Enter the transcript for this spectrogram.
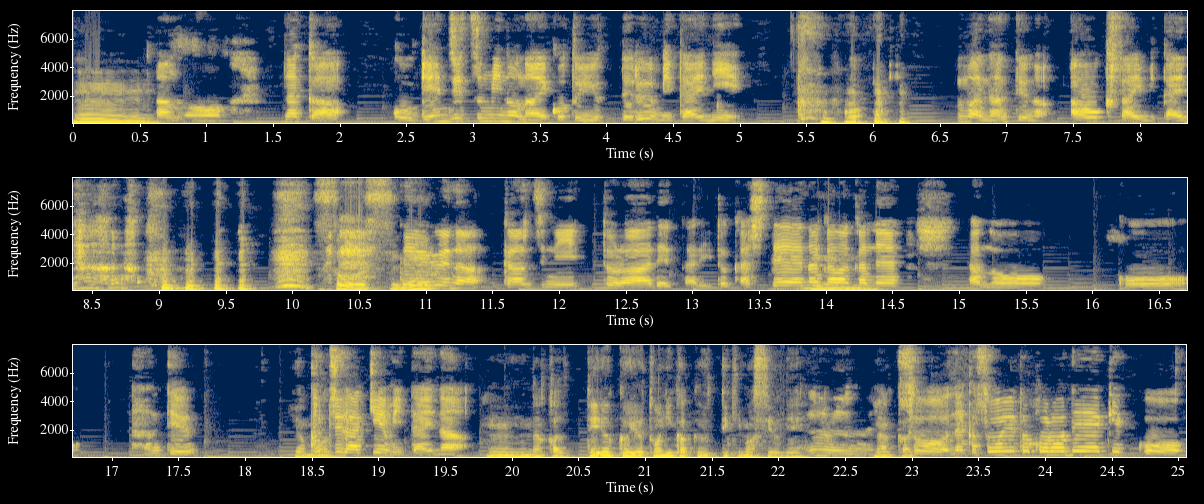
うん。あの、なんかこう現実味のないこと言ってるみたいに、まあなんていうの、青臭いみたいなそうですっていうね。風な感じに捉われたりとかして、なかなかね、あの、こう、なんていう、いや、まあ、口だけみたいな、うん、なんか出る杭をとにかく打ってきますよね。うん、なんかそう、なんかそういうところで結構、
